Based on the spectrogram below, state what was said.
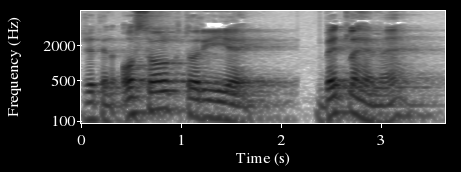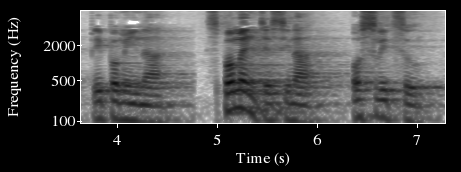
že ten osol, ktorý je v Betleheme, pripomína, spomente si na oslicu,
